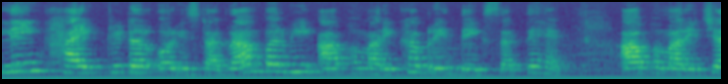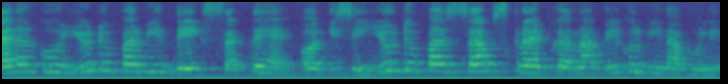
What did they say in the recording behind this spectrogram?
लिंक हाइक ट्विटर और इंस्टाग्राम पर भी आप हमारी खबरें देख सकते हैं। आप हमारे चैनल को YouTube पर भी देख सकते हैं और इसे YouTube पर सब्सक्राइब करना बिल्कुल भी ना भूलें।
